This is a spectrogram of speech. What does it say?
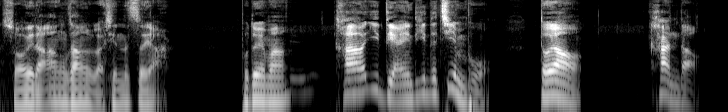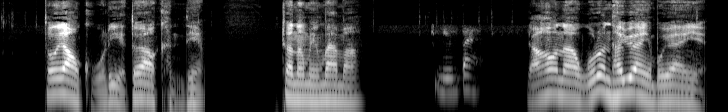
所谓的肮脏、恶心的字眼儿，不对吗？嗯他一点一滴的进步，都要看到，都要鼓励，都要肯定，这能明白吗？明白。然后呢，无论他愿意不愿意，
